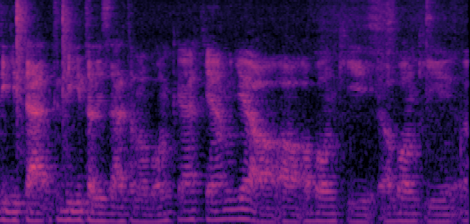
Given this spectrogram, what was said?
digitál, digitalizáltam a bankkártyám, ugye, a, a, a banki, a banki uh,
